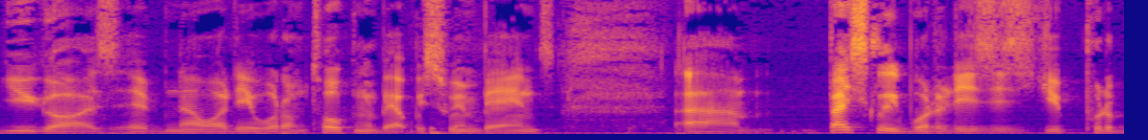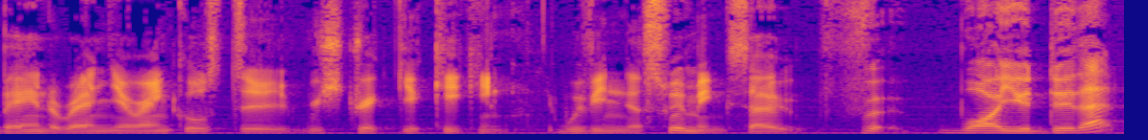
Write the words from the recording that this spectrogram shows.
you guys have no idea what I'm talking about with swim bands, um, basically what it is is you put a band around your ankles to restrict your kicking within the swimming. So why you'd do that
